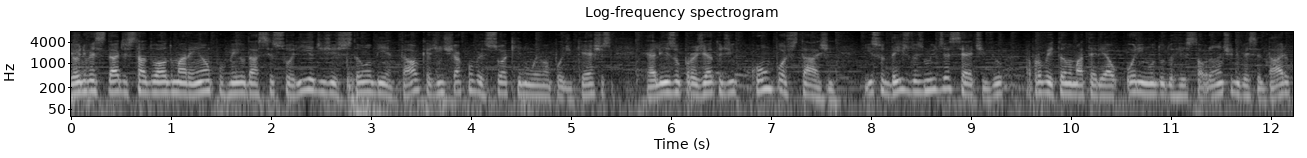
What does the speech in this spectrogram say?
E a Universidade Estadual do Maranhão, por meio da Assessoria de Gestão Ambiental, que a gente já conversou aqui no EMA Podcasts, realiza o projeto de compostagem. Isso desde 2017, viu? Aproveitando o material oriundo do restaurante universitário,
